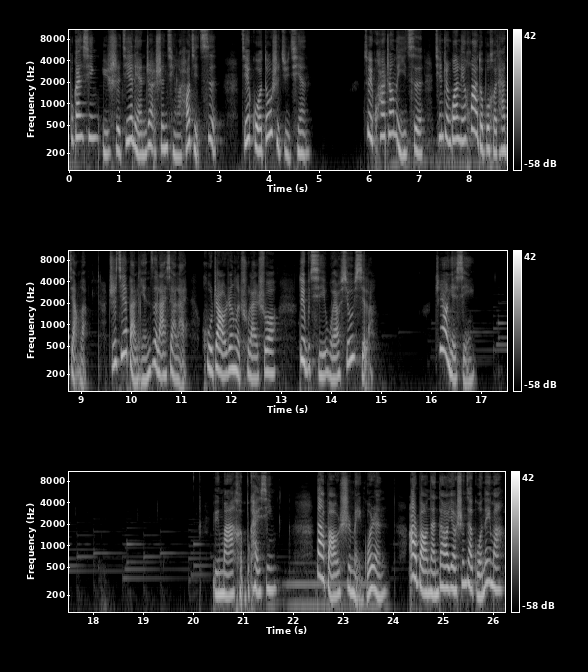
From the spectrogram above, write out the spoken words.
不甘心，于是接连着申请了好几次，结果都是拒签。最夸张的一次，签证官连话都不和他讲了，直接把帘子拉下来，护照扔了出来，说：“对不起，我要休息了。”这样也行？孕妈很不开心。大宝是美国人，二宝难道要生在国内吗？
